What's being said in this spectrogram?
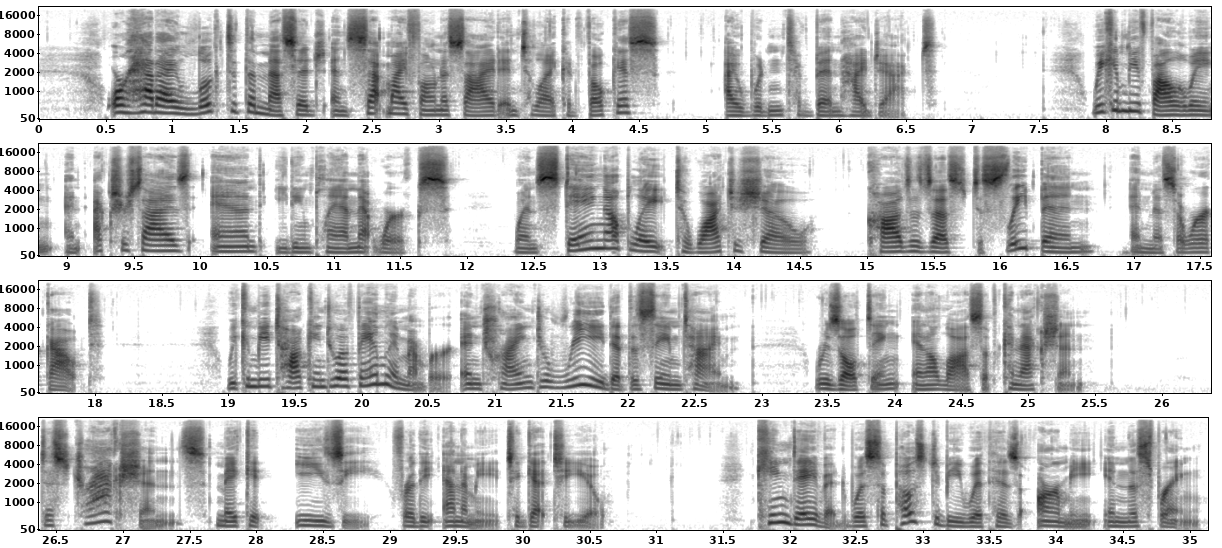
Or had I looked at the message and set my phone aside until I could focus, I wouldn't have been hijacked. We can be following an exercise and eating plan that works when staying up late to watch a show causes us to sleep in and miss a workout. We can be talking to a family member and trying to read at the same time, resulting in a loss of connection. Distractions make it easy for the enemy to get to you. King David was supposed to be with his army in the spring.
